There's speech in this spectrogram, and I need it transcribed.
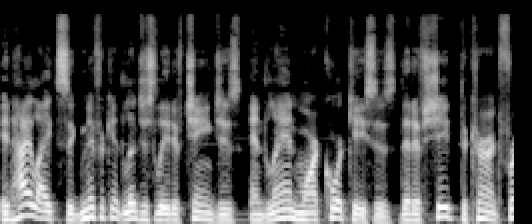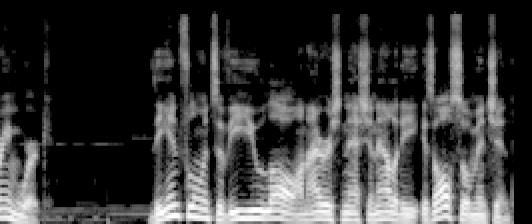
It highlights significant legislative changes and landmark court cases that have shaped the current framework. The influence of EU law on Irish nationality is also mentioned,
